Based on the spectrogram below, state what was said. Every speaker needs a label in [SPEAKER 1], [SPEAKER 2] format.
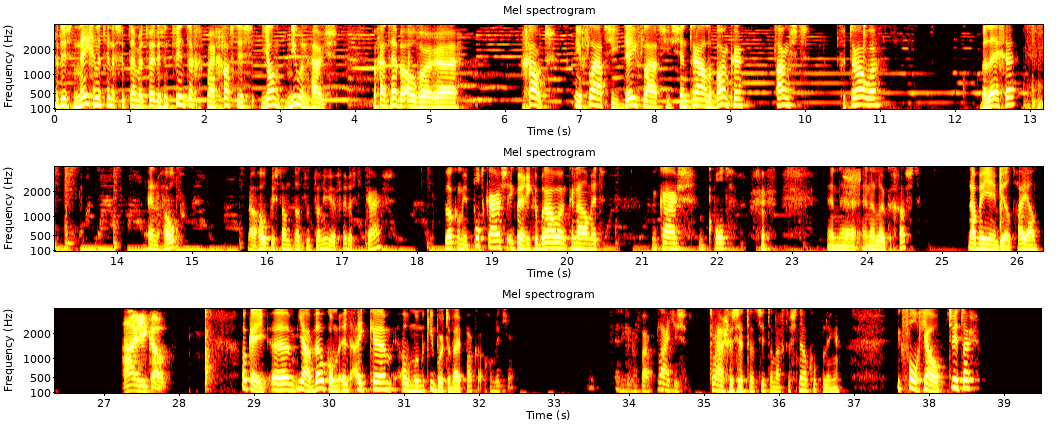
[SPEAKER 1] Het is 29 september 2020. Mijn gast is Jan Nieuwenhuis. We gaan het hebben over uh, goud, inflatie, deflatie, centrale banken, angst, vertrouwen, beleggen en hoop. Nou, hoop is dan, dat doe ik dan nu even, dat is die kaars. Welkom in Podkaars. Ik ben Rieke Brouwer, een kanaal met een kaars, een pot en, uh, en een leuke gast. Nou ben je in beeld. Hi Jan.
[SPEAKER 2] Hi Rico.
[SPEAKER 1] Oké, um, ja, welkom. En ik, um, oh, moet mijn keyboard erbij pakken, ogenblikje. En ik heb een paar plaatjes klaargezet, dat zit dan achter snelkoppelingen. Ik volg jou op Twitter.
